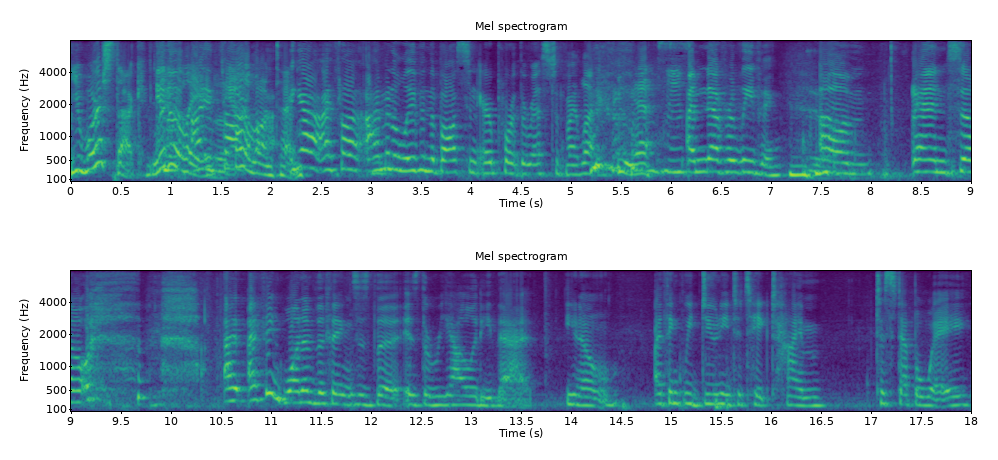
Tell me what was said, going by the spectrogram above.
You were stuck, literally, I for thought- a long time. Yeah, I thought I'm going to live in the Boston airport the rest of my life. Yes. I'm never leaving. Um, and so I, I think one of the things is the is the reality that, you know, I think we do need to take time to step away,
